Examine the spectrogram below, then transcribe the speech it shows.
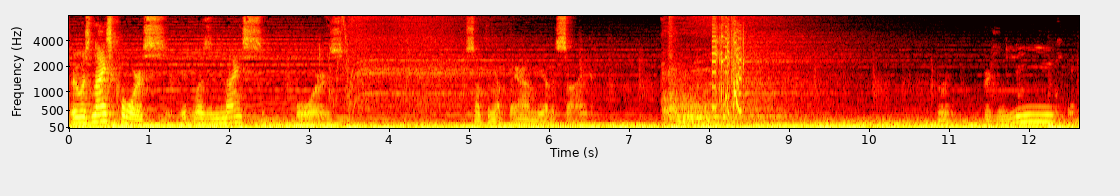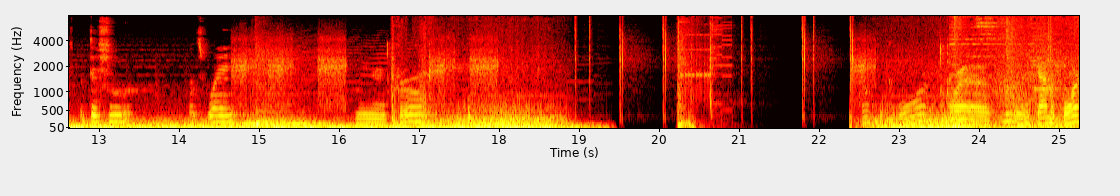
It was nice course. It was nice course. Something up there on the other side. There's league, expedition. Let's wait. There we go. Core or a uh, gamma core.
